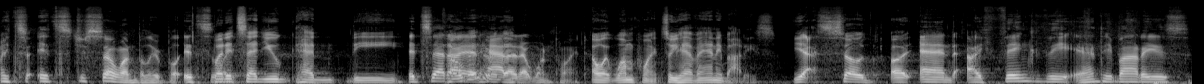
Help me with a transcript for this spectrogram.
It's it's just so unbelievable. It's But like- it said you had the. it said I had had the- it at one point. Oh, at one point. So you have antibodies. Yes. So uh, and I think the antibodies,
